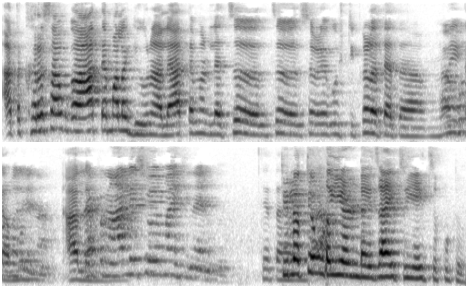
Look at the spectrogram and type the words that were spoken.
आता खरं सांगू का आत्या मला घेऊन आल्या. आत्या म्हणल्या चल चल सगळ्या गोष्टी कळत आता. नाही का बरोबर आहे मग ना. आल्या. नाही, पण आल्याशिवाय माहिती नाही ना. ते तर तिला आहे. तेवढं येण नाही जायचं यायचं कुठं?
